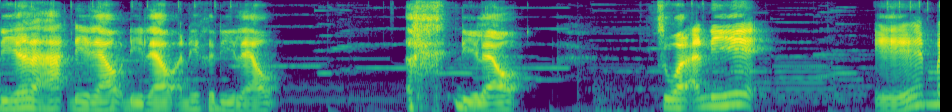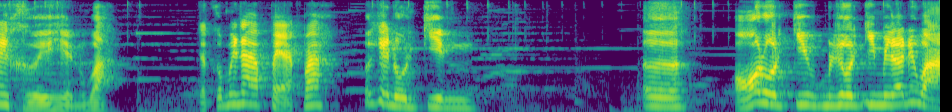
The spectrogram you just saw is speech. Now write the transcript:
ดีแล้วแหละฮะ ดีแล้ว ดีแล้ว อันนี้คือดีแล้ว ดีแล้ว ส่วนอันนี้ เอ๋ไม่เคยเห็นว่ะ แต่ก็ไม่น่าแปลกปะก็แค่โดนกิน เออ อ๋อ โดนกินมันโดนกินไปแล้วนี่หว่า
